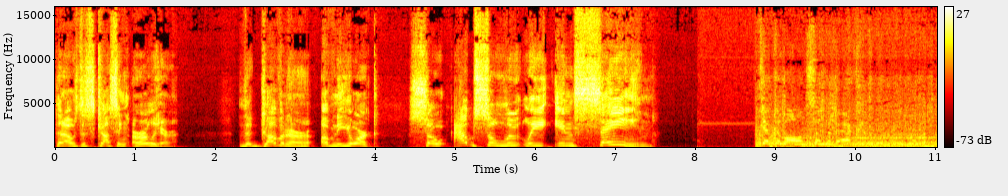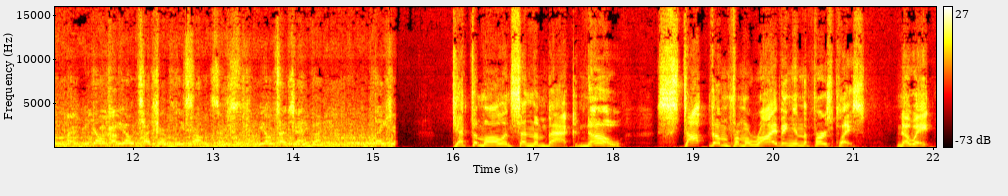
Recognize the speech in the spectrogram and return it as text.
that I was discussing earlier, the governor of New York, so absolutely insane. Get them all and send them back. You don't, you don't touch our police officers. You don't touch anybody. Thank you. Get them all and send them back. No, stop them from arriving in the first place. No, wait,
